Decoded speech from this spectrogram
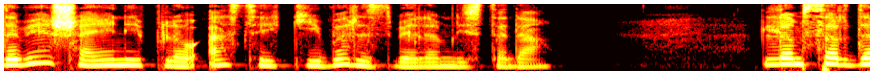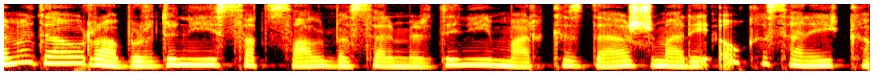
دەبێ شایەنی پلەو ئاستێکی بەرز بێ لەم لیستەدا. لەم سەردەمەدا و ڕابردنی سەد ساڵ بەسەر مردنی مارکسدا ژمارەی ئەو کەسانەی کە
